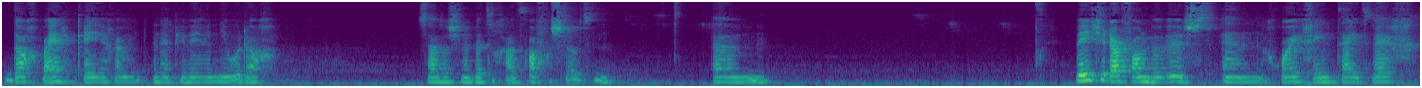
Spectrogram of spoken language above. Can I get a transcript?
dag bij gekregen en heb je weer een nieuwe dag, zelfs als je naar bed toe gaat, afgesloten. Um, wees je daarvan bewust en gooi geen tijd weg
